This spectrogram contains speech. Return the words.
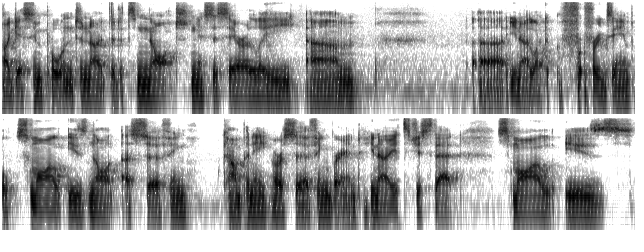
I guess, important to note that it's not necessarily, um, uh, you know, like for, for example, Smile is not a surfing company or a surfing brand. You know, it's just that Smile is.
